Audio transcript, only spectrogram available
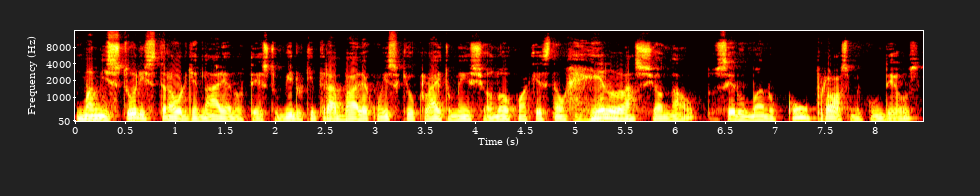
uma mistura extraordinária no texto bíblico que trabalha com isso que o Clayton mencionou, com a questão relacional do ser humano com o próximo e com Deus.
